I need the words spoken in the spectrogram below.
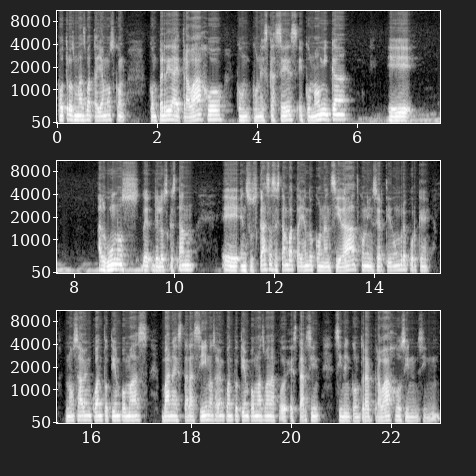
Otros más batallamos con, con pérdida de trabajo, con, escasez económica. Eh, algunos de, los que están en sus casas están batallando con ansiedad, con incertidumbre, porque no saben cuánto tiempo más van a estar así, no saben cuánto tiempo más van a estar sin, sin encontrar trabajo, sin, sin,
